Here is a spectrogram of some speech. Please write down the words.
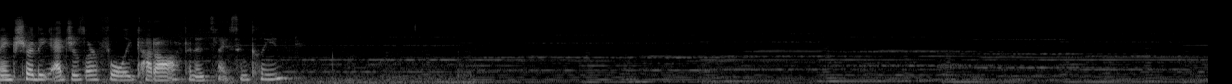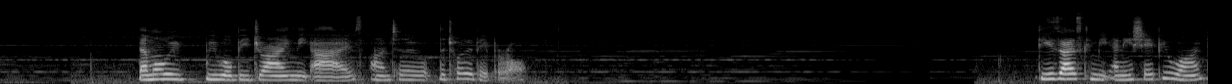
Make sure the edges are fully cut off and it's nice and clean. Then we, we will be drawing the eyes onto the toilet paper roll. These eyes can be any shape you want.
